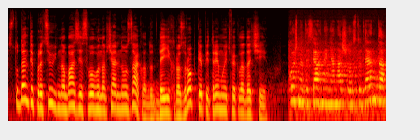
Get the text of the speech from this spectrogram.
Студенти працюють на базі свого навчального закладу, де їх розробки підтримують викладачі. Кожне досягнення нашого студента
